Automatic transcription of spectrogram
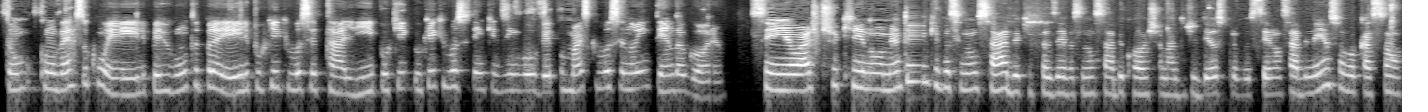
Então, conversa com ele, pergunta para ele por que, que você está ali, por que, o que, que você tem que desenvolver, por mais que você não entenda agora. Sim, eu acho que no momento em que você não sabe o que fazer, você não sabe qual é o chamado de Deus para você, não sabe nem a sua vocação,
